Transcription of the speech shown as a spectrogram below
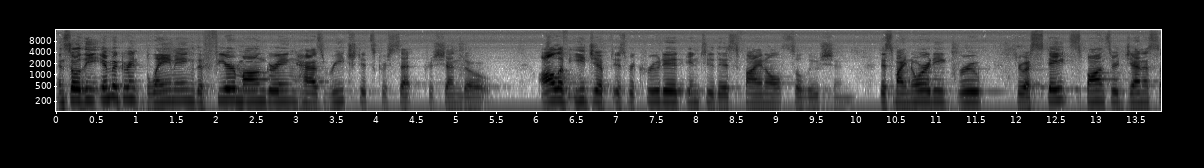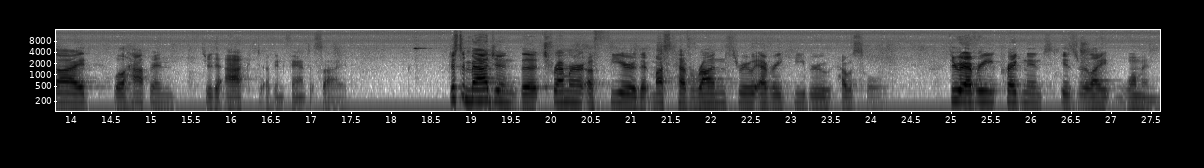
And so the immigrant blaming, the fear mongering has reached its crescendo. All of Egypt is recruited into this final solution. This minority group, through a state sponsored genocide, will happen through the act of infanticide. Just imagine the tremor of fear that must have run through every Hebrew household, through every pregnant Israelite woman.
